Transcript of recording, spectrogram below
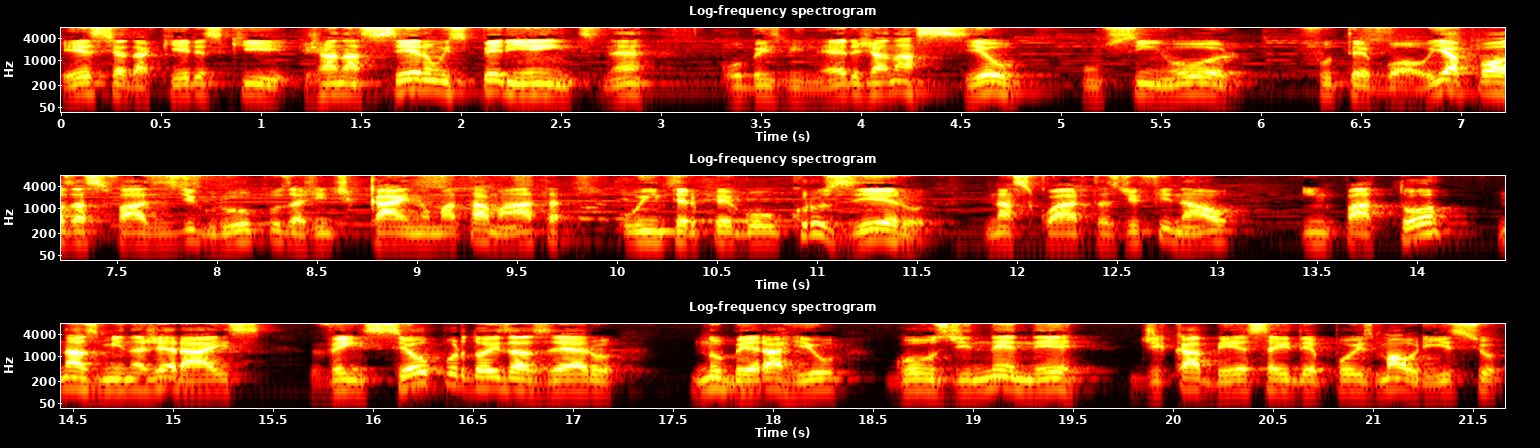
Esse é daqueles que já nasceram experientes, né? Rubens Minelli já nasceu um senhor futebol. E após as fases de grupos, a gente cai no mata-mata. O Inter pegou o Cruzeiro nas quartas de final, empatou nas Minas Gerais, venceu por 2 a 0 no Beira-Rio, gols de Nenê de cabeça e depois Maurício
